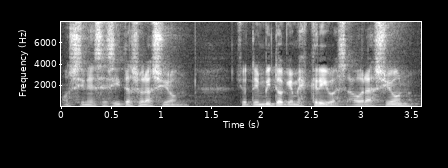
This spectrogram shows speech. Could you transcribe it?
o si necesitas oración, yo te invito a que me escribas a oración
